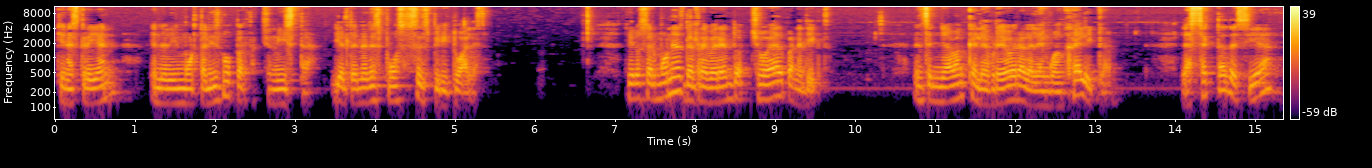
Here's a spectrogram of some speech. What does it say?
quienes creían en el inmortalismo perfeccionista y el tener esposas espirituales. Y los sermones del reverendo Joel Benedict enseñaban que el hebreo era la lengua angélica. La secta decía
